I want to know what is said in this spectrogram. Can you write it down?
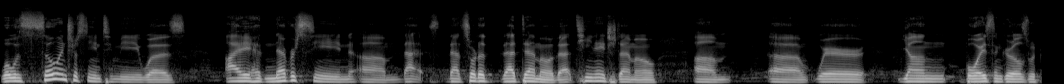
what was so interesting to me was I had never seen um, that, that sort of that demo, that teenage demo, um, uh, where young boys and girls would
